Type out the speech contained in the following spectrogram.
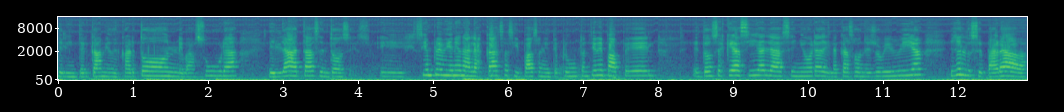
del intercambio de cartón, de basura, de latas, entonces eh, siempre vienen a las casas y pasan y te preguntan, ¿tiene papel? Entonces, ¿qué hacía la señora de la casa donde yo vivía? Ella lo separaba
